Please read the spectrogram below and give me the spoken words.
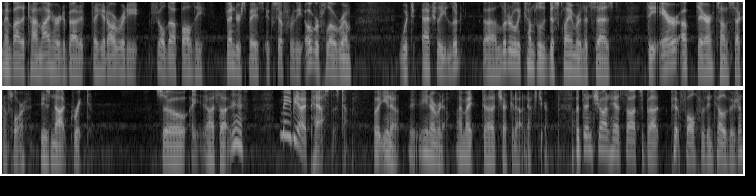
And by the time I heard about it, they had already filled up all the vendor space except for the overflow room, which actually lit- uh, literally comes with a disclaimer that says the air up there, it's on the second floor, is not great. So I, I thought, eh, maybe I pass this time. But you know, you never know. I might uh, check it out next year. But then Sean had thoughts about Pitfall for the Intellivision.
